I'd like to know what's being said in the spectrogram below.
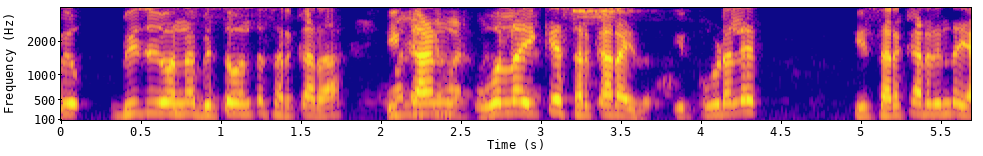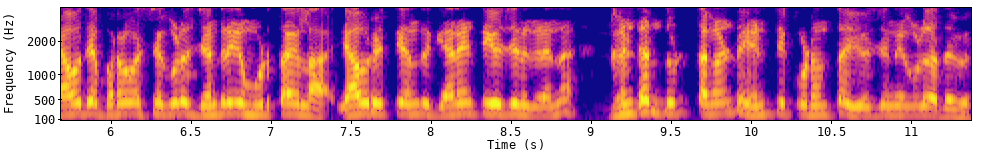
ಬೀಜವನ್ನು ಬೀಜವನ್ನ ಬಿತ್ತುವಂತ ಸರ್ಕಾರ. ಈ ಕಾರಣ ಓಲೈಕೆ ಸರ್ಕಾರ ಇದು. ಈ ಕೂಡಲೇ ಈ ಸರ್ಕಾರದಿಂದ ಯಾವುದೇ ಭರವಸೆಗಳು ಜನರಿಗೆ ಮುಟ್ತಾ ಇಲ್ಲ. ಯಾವ ರೀತಿ ಅಂದ್ರೆ ಗ್ಯಾರಂಟಿ ಯೋಜನೆಗಳನ್ನ ಗಂಡನ್ ದುಡ್ಡು ತಗೊಂಡು ಹೆಂಡತಿ ಕೊಡುವಂತ ಯೋಜನೆಗಳು ಅದಾವೆ.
